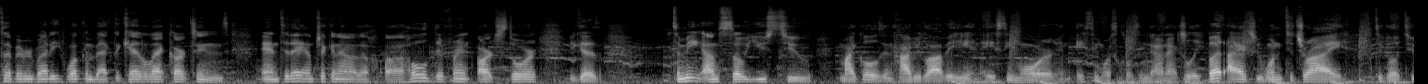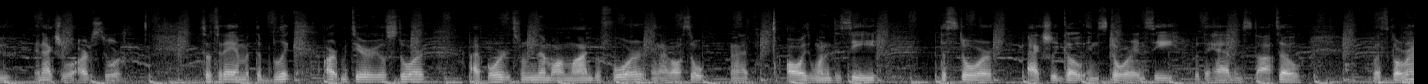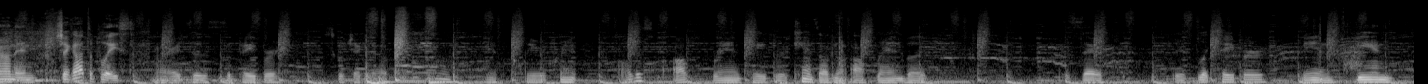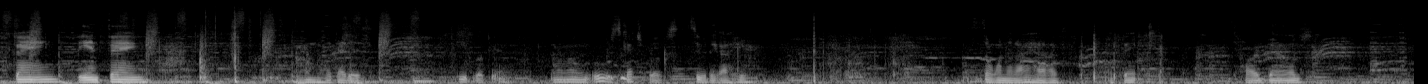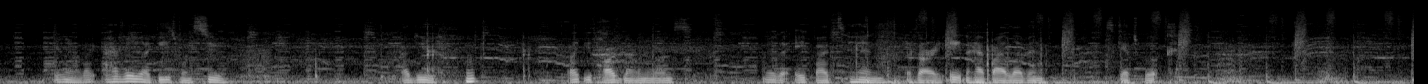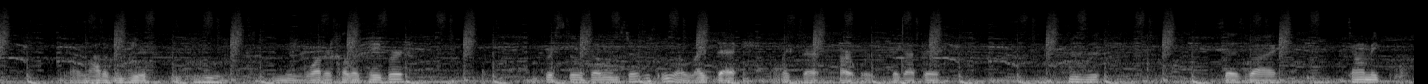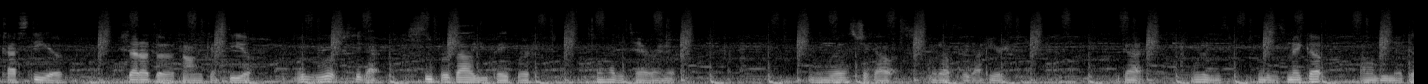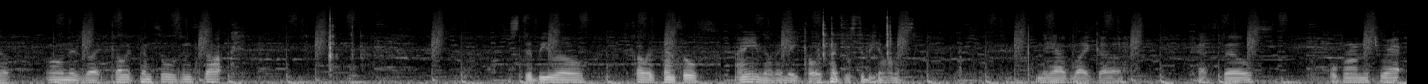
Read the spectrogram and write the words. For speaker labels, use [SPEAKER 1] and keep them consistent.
[SPEAKER 1] What's up, everybody? Welcome back to Cadillac Cartoonz. And today I'm checking out a, a, whole different art store because to me, I'm so used to Michael's and Hobby Lobby and AC Moore, and AC Moore's closing down actually. But I actually wanted to try to go to an actual art store. So today I'm at the Blick Art Materials store. I've ordered from them online before, and I've also I've always wanted to see the store actually go in store and see what they have in stock. So let's go around and check out the place. All right, so this is the paper. Let's go check it out. Oh, yeah, clear print. All this off-brand paper. Can't tell it's not off-brand, but it's there. There's Blick paper, being Bien Fang, being Fang. I don't know what that is. Keep looking. Um, ooh, sketchbooks. Let's see what they got here. This is the one that I have, I think. It's hardbound. Yeah, like I really like these ones too. I do. I like these hardbound ones. They're the 8 by 10 or sorry, 8.5 by 11 sketchbook. Got a lot of them here. Ooh. And watercolor paper. Bristol vellum surface. Ooh, I like that. I like that artwork they got there. Who's it says by Tommy Castillo. Shout out to Tommy Castillo. Look, they got super value paper. This one has a tear in it. Anyway, let's check out what else they got here. We got, what is this? What is this, makeup? I don't do makeup. Oh, and there's like colored pencils in stock. Stabilo colored pencils. I didn't even know they made colored pencils to be honest. And they have like uh, pastels over on this rack.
